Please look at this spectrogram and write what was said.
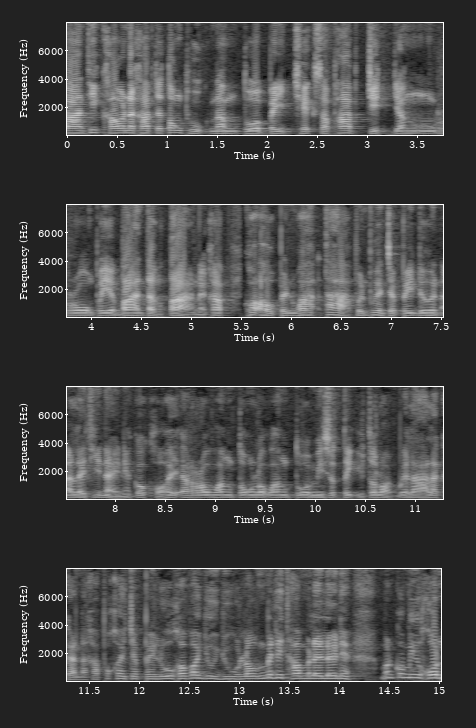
การที่เขานะครับจะต้องถูกนำตัวไปเช็คสภาพจิตยังโรงพยาบาลต่างๆนะครับก็เอาเป็นว่าถ้าหากเพื่อนๆจะไปเดินอะไรที่ไหนเนี่ยก็ขอให้ระวังตรงระวังตัวมีสติอยู่ตลอดเวลาแล้วกันนะครับเพราะใครจะไปรู้ครับว่าอยู่ๆเราไม่ได้ทำอะไรเลยเนี่ย มันก็มีคน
